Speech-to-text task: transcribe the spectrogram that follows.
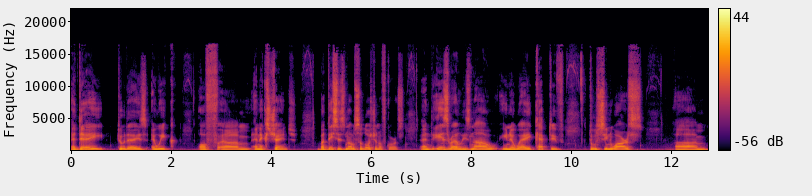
a day, two days, a week of um, an exchange. But this is no solution, of course. And Israel is now, in a way, captive to Sinwar's, um,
